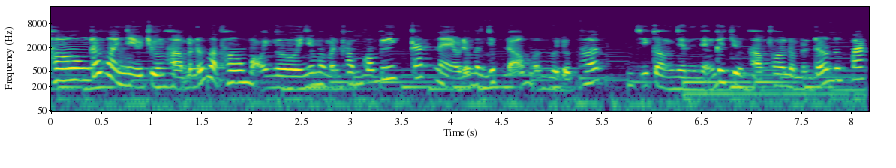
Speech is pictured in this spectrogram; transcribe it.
thương rất là nhiều trường hợp mình rất là thương mọi người nhưng mà mình không có biết cách nào để mình giúp đỡ mọi người được hết chỉ cần nhìn những cái trường hợp thôi là mình rớt nước mắt.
